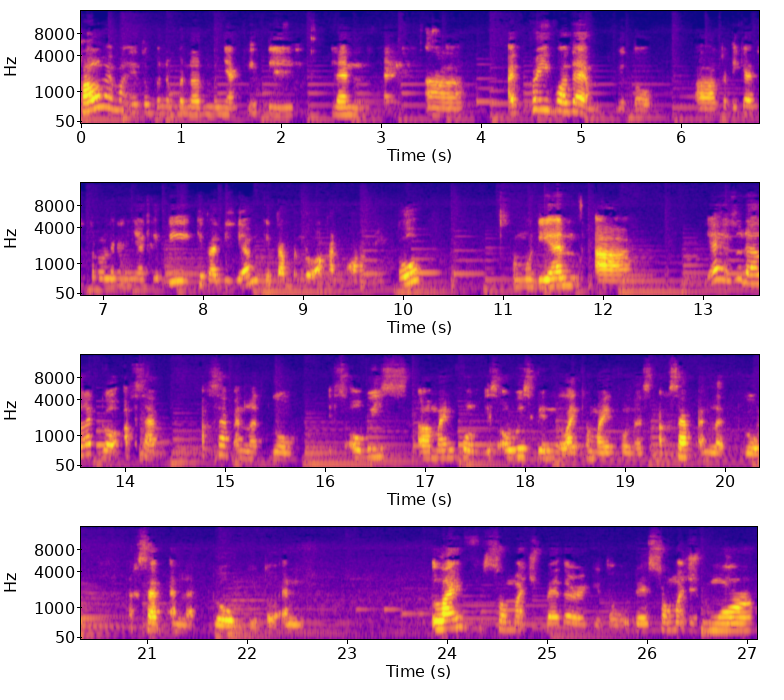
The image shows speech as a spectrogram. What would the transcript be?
Kalau memang itu benar-benar menyakiti dan uh, I pray for them gitu. Uh, ketika itu terlalu menyakiti kita diam kita mendoakan orang itu. Kemudian uh, ya ya sudah let go accept accept and let go. It's always uh, mindful it's always been like a mindfulness. Accept and let go accept and let go gitu. And life is so much better gitu. There's so much more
